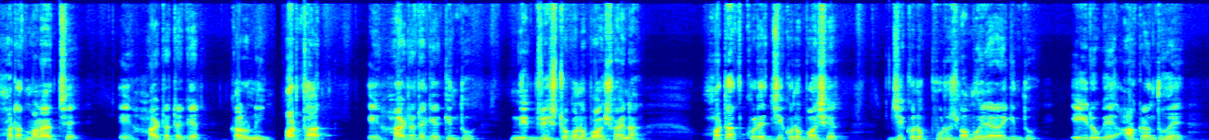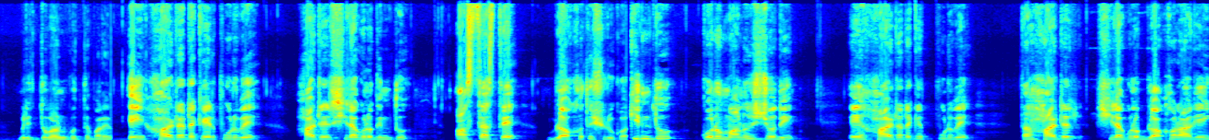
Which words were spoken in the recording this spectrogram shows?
হঠাৎ মারা যাচ্ছে এই হার্ট অ্যাটাকের কারণেই। অর্থাৎ এই হার্ট অ্যাটাকের কিন্তু নির্দিষ্ট কোনো বয়স হয় না। হঠাৎ করে যে কোনো বয়সের যে কোনো পুরুষ বা মহিলারাই কিন্তু এই রোগে আক্রান্ত হয়ে মৃত্যুবরণ করতে পারেন। এই হার্ট অ্যাটাকের পূর্বে হার্টের শিরাগুলো কিন্তু আস্তে আস্তে ব্লক হতে শুরু করে। কিন্তু কোনো মানুষ যদি এই হার্ট অ্যাটাকের পূর্বে তার হার্টের শিরাগুলো ব্লক হওয়ার আগেই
